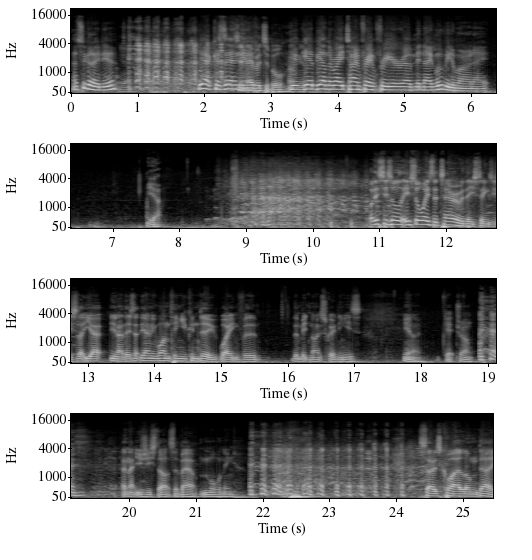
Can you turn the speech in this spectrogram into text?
That's a good idea. Yeah, Yeah, because then it's you inevitable. you Yeah. will be on the right time frame for your uh, midnight movie tomorrow night. Yeah. well, this is all. It's always the terror with these things. Is that you, you know, there's the only one thing you can do waiting for the, the midnight screening is, you know, get drunk, and that usually starts at about morning. so it's quite a long day,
